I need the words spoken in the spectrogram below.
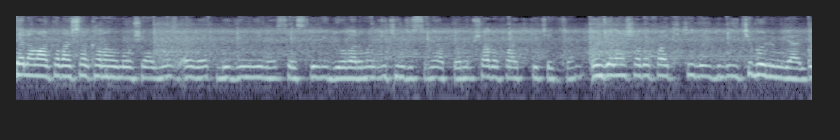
Selam arkadaşlar kanalıma hoş geldiniz. Evet bugün yine sesli videolarımın ikincisini yapıyorum. Shadow Fight 2 çekeceğim. Önceden Shadow Fight 2 ile ilgili iki bölüm geldi.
